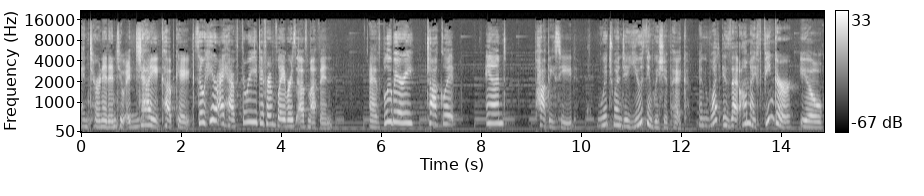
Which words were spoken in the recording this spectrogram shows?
and turn it into a giant cupcake. So here I have three different flavors of muffin. I have blueberry, chocolate, and poppy seed. Which one do you think we should pick? And what is that on my finger? Ew.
